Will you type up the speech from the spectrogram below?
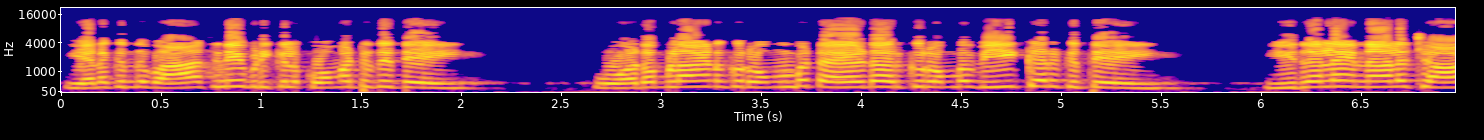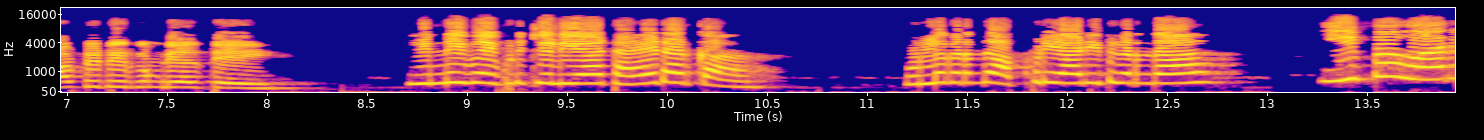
எனக்கு இந்த வாசனையே பிடிக்கல கொமட்டுது தேய் உடம்புலாம் எனக்கு ரொம்ப டயர்டா இருக்கு ரொம்ப வீக்கா இருக்கு தேய். இதெல்லாம் என்னால சாப்பிட்டுட்டு இருக்க முடியாது தேய். இன்னும் இவ இப்படி சொல்லியா? டயர்டா இருக்கா? உள்ள கிடந்து அப்படி ஆடிட்டு கிடந்தா? இப்ப ஒரு வேளை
